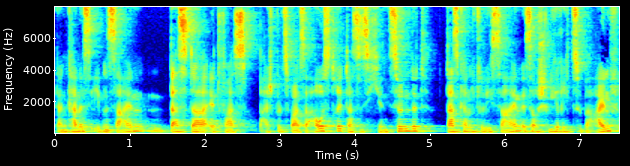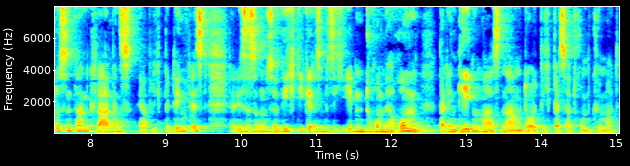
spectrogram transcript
dann kann es eben sein, dass da etwas beispielsweise austritt, dass es sich entzündet. Das kann natürlich sein, ist auch schwierig zu beeinflussen dann. Klar, wenn es erblich bedingt ist, dann ist es umso wichtiger, dass man sich eben drumherum bei den Gegenmaßnahmen deutlich besser drum kümmert.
